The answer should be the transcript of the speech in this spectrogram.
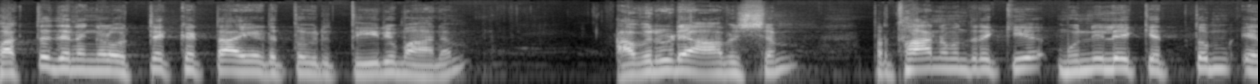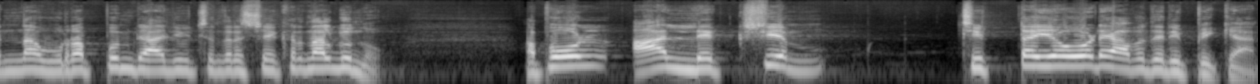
ഭക്തജനങ്ങൾ ഒറ്റക്കെട്ടായി എടുത്ത ഒരു തീരുമാനം അവരുടെ ആവശ്യം പ്രധാനമന്ത്രിക്ക് മുന്നിലേക്ക് എത്തും എന്ന ഉറപ്പും രാജീവ് ചന്ദ്രശേഖർ നൽകുന്നു. അപ്പോൾ ആ ലക്ഷ്യം ചിട്ടയോടെ അവതരിപ്പിക്കാൻ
